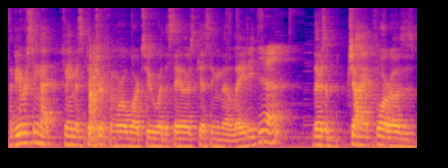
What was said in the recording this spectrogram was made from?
have you ever seen that famous picture from World War II where the sailor's kissing the lady? Yeah. There's a giant Four Roses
